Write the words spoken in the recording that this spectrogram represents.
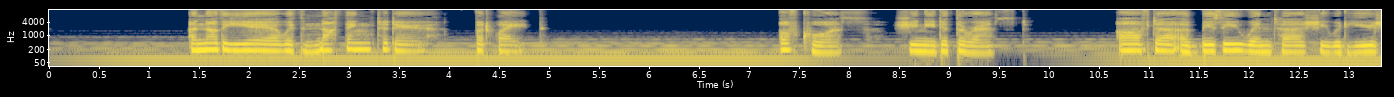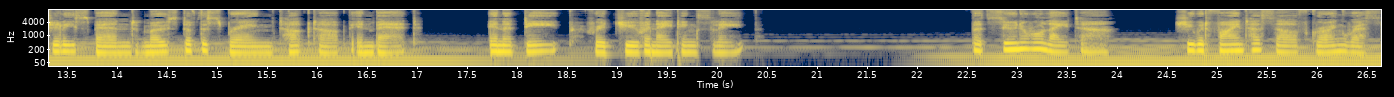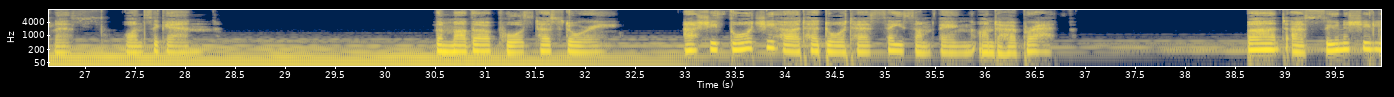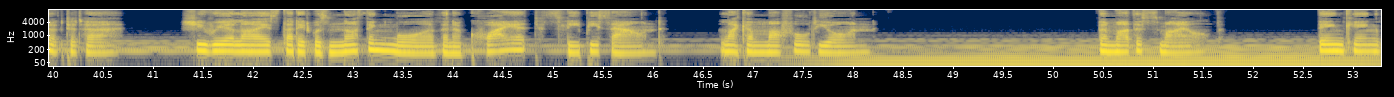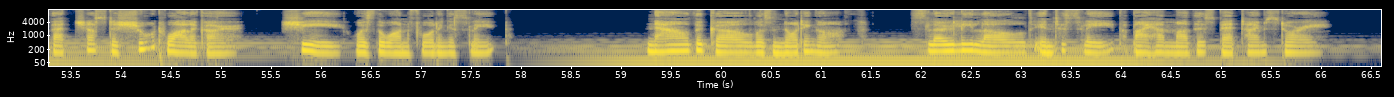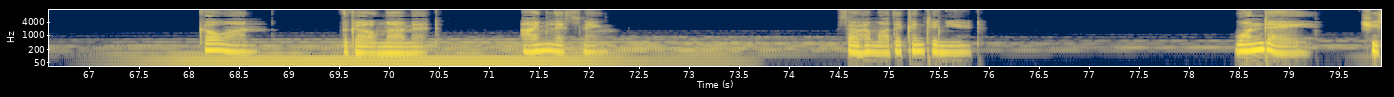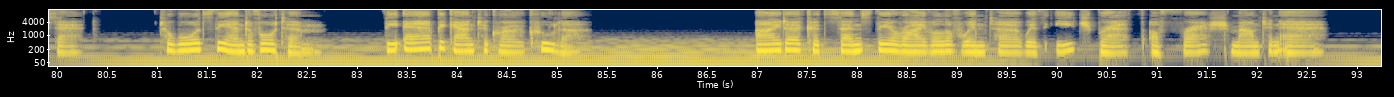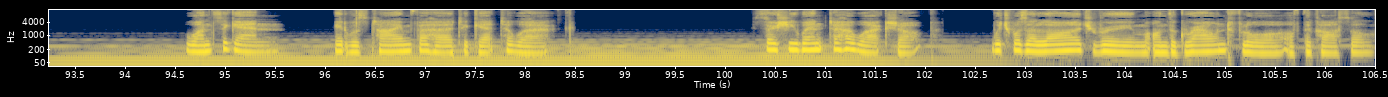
Another year with nothing to do but wait. Of course, she needed the rest. After a busy winter, she would usually spend most of the spring tucked up in bed, in a deep, rejuvenating sleep. But sooner or later, she would find herself growing restless once again. The mother paused her story as she thought she heard her daughter say something under her breath. But as soon as she looked at her, she realized that it was nothing more than a quiet, sleepy sound, like a muffled yawn. The mother smiled, thinking that just a short while ago, she was the one falling asleep. Now the girl was nodding off, slowly lulled into sleep by her mother's bedtime story. Go on, the girl murmured. I'm listening. So her mother continued. One day, she said, towards the end of autumn, the air began to grow cooler Ida could sense the arrival of winter with each breath of fresh mountain air. Once again, it was time for her to get to work. So she went to her workshop, which was a large room on the ground floor of the castle.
